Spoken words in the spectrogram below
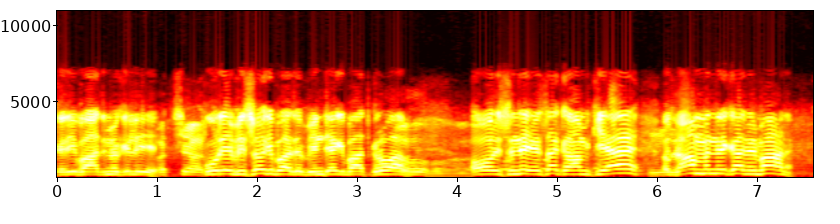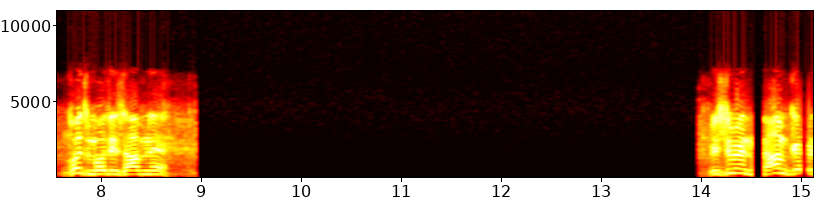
गरीब आदमियों के लिए। अच्छा। पूरे विश्व की बात है इंडिया की बात करो हो, आप हो, हो, और इसने ऐसा काम किया है राम मंदिर का निर्माण खुद मोदी साहब ने। विश्व में नाम कर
